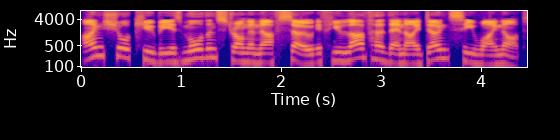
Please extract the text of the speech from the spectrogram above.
I'm sure Kyubi is more than strong enough so if you love her then I don't see why not.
